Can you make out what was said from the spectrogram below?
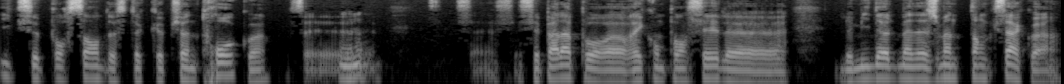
X de stock option trop quoi. Mm. C'est pas là pour récompenser le, le middle management tant que ça quoi.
